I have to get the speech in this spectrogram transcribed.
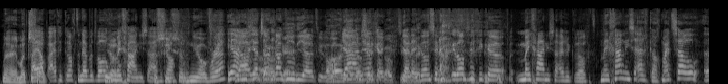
Nee, maar het nou ja, op eigen kracht, dan hebben we het wel over Ja, mechanische eigen precies, kracht. Hebben we het nu over, hè? Ja, ja, daar, doelde jij natuurlijk Oh, op. Ja, nee, dan zeg oké. ik ook ja, nee, dan zeg ik, dan zeg ik eh, mechanische eigen kracht. Mechanische eigen kracht. Maar het zou, eh,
